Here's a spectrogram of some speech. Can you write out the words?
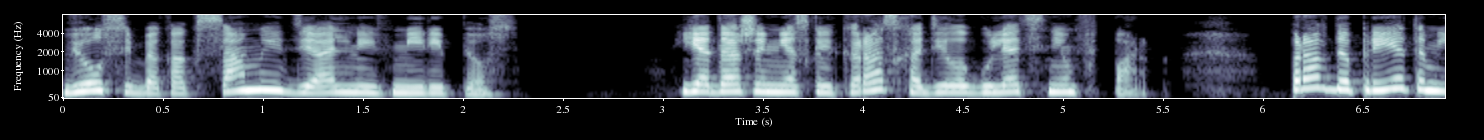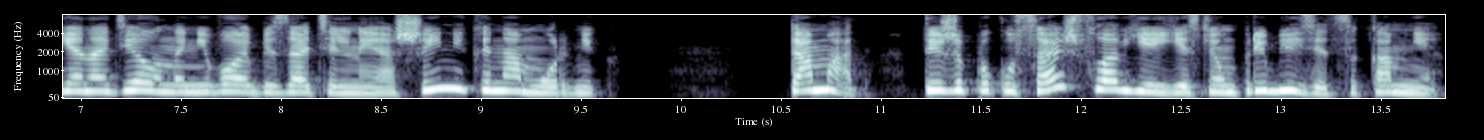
вел себя как самый идеальный в мире пес. Я даже несколько раз ходила гулять с ним в парк. Правда, при этом я надела на него обязательный ошейник и намордник. «Томат, ты же покусаешь Флавье, если он приблизится ко мне?»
